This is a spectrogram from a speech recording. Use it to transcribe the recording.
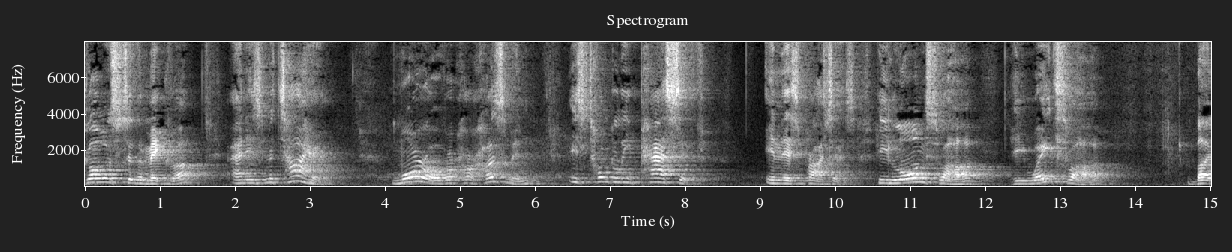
goes to the mikvah, and is mitaher. Moreover, her husband is totally passive in this process. He longs for her, he waits for her, but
